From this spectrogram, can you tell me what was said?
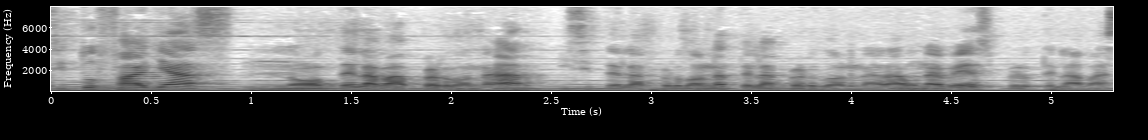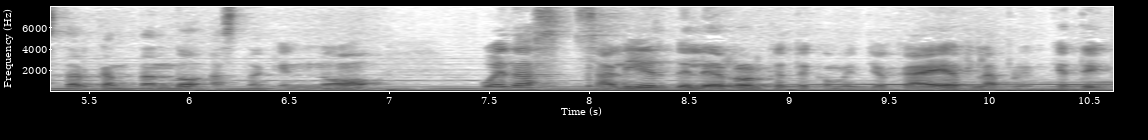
Si tú fallas, no te la va a perdonar y si te la perdona, te la perdonará una vez, pero te la va a estar cantando hasta que no puedas salir del error que te cometió caer, la, que te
